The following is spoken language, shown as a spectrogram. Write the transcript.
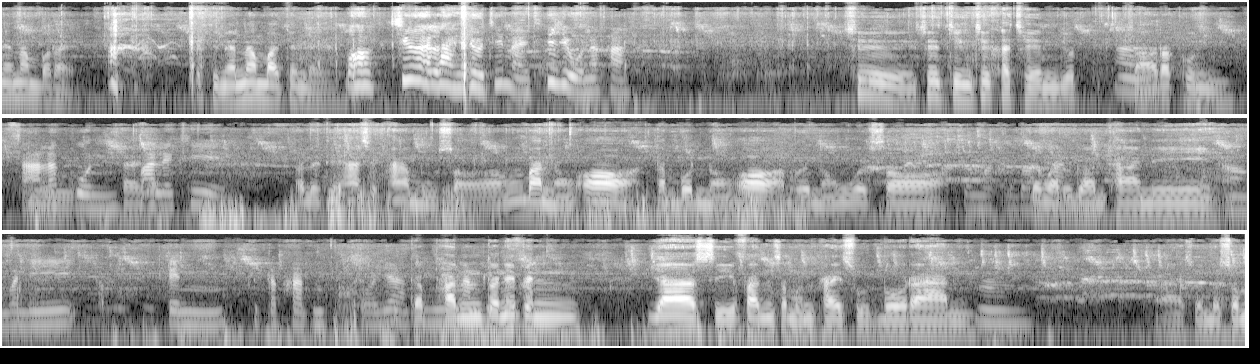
แนะนำบ่ได้ จะสิแนะนำมาจังไดบอกชื่ออะไรอยู่ที่ไหนที่อยู่นะคะ ชื่อชื่อจริงชื่อคเชนยุทธอ่า สารกุลสารกุลใช่ครับบ้านเลขที่ บ้านเลขที่ 55 หมู่ 2 บ้านหนองอ้อ ตำบลหนองอ้อ อำเภอหนองวัวซอ จังหวัดอุดรธานีอ่าวันนี้เป็นผลิตภัณฑ์ขออนุญาตกับพันธุ์ตัวนี้เป็นยาสีฟันสมุนไพรสูตรโบราณอืมอ่าส่วนผสม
